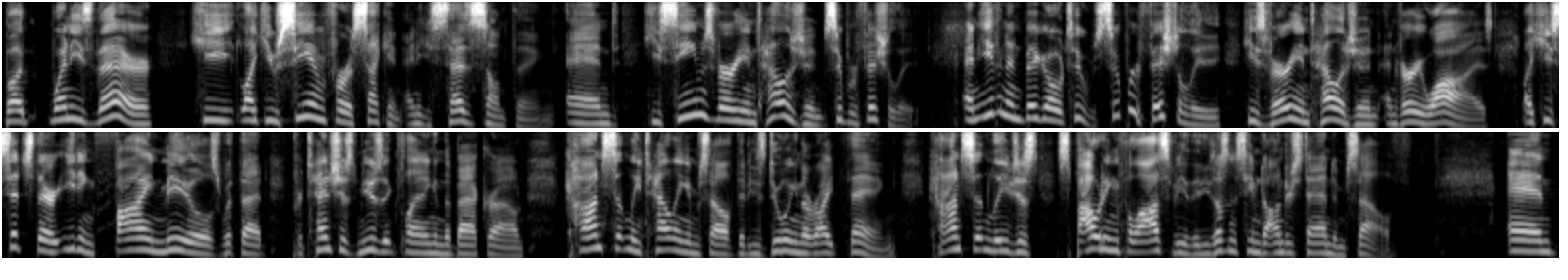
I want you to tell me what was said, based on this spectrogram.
But when he's there, he like you see him for a second and he says something, and he seems very intelligent superficially. And even in Big O two, superficially he's very intelligent and very wise. Like he sits there eating fine meals with that pretentious music playing in the background, constantly telling himself that he's doing the right thing, constantly just spouting philosophy that he doesn't seem to understand himself. And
